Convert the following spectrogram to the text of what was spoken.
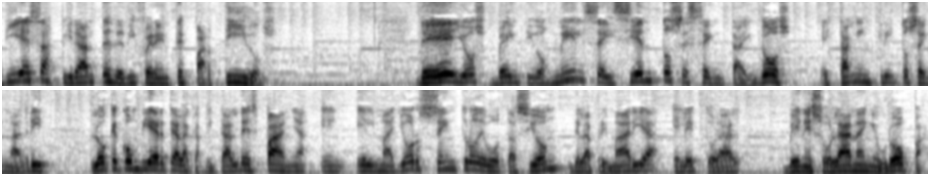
10 aspirantes de diferentes partidos. De ellos, 22.662 están inscritos en Madrid, lo que convierte a la capital de España en el mayor centro de votación de la primaria electoral venezolana en Europa.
